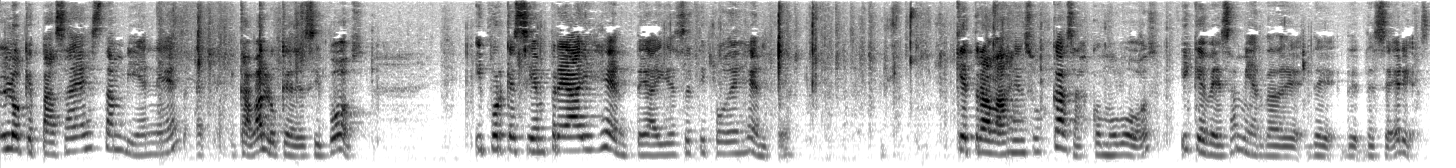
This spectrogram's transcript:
Lo que pasa es también es, eh, cabal, lo que decís vos. Y porque siempre hay gente, hay ese tipo de gente que trabaja en sus casas como vos y que ve esa mierda de, de- de- de series.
